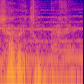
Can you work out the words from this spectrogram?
شبتون بخیر.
